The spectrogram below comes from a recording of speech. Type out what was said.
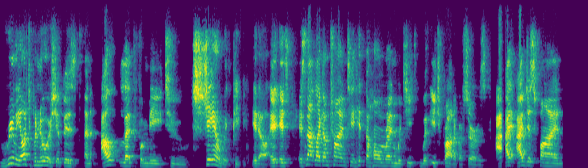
really entrepreneurship is an outlet for me to share with people you know it, it's it's not like i'm trying to hit the home run with each with each product or service i i just find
